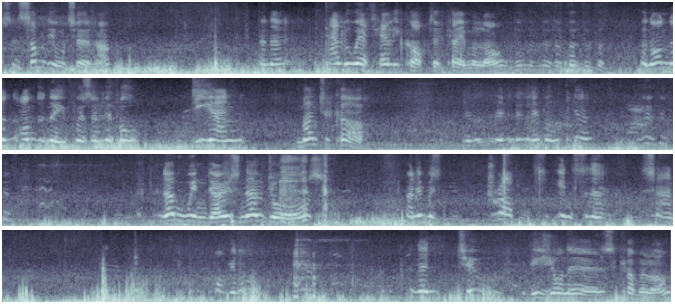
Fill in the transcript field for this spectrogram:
said, somebody will turn up. And an Alouette helicopter came along. And on the, underneath was a little Dyane motor car. Little, little, little you know, no windows, no doors. And it was dropped into the sand. It on. Two legionnaires come along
